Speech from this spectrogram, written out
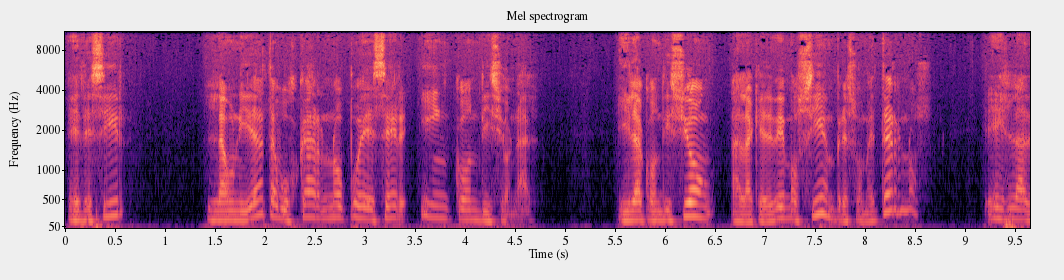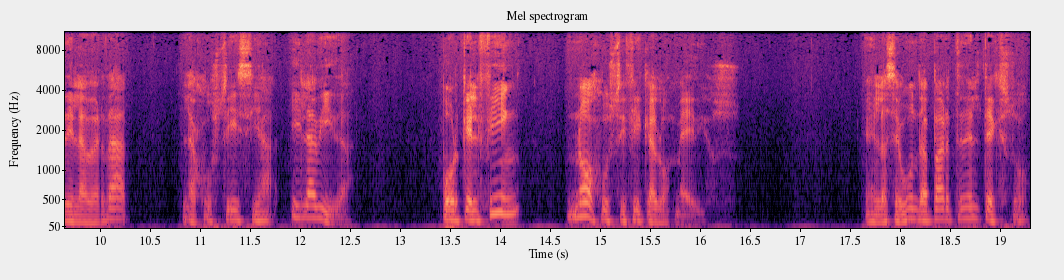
Es decir, la unidad a buscar no puede ser incondicional. Y la condición a la que debemos siempre someternos es la de la verdad, la justicia y la vida, porque el fin no justifica los medios. En la segunda parte del texto,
